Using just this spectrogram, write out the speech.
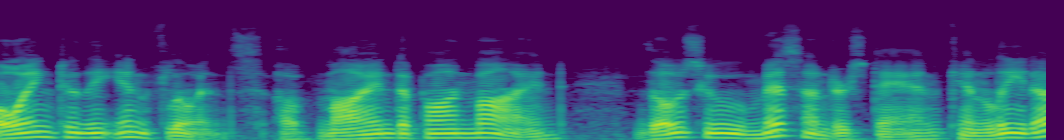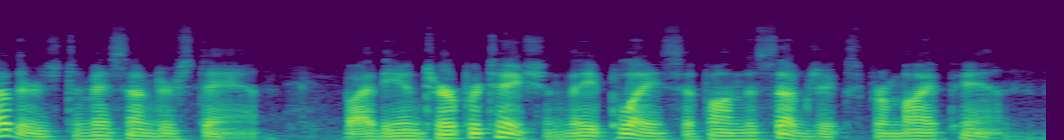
owing to the influence of mind upon mind those who misunderstand can lead others to misunderstand by the interpretation they place upon the subjects from my pen.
